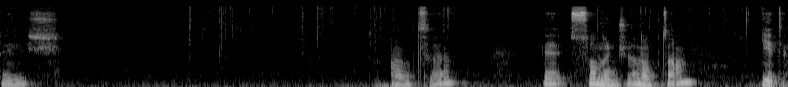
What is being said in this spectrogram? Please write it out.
5 6 ve sonuncu noktam 7.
